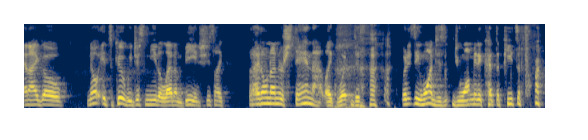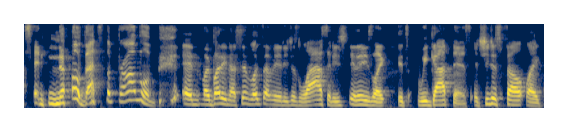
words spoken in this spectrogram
And I go, no, it's good. We just need to let him be. And she's like, but I don't understand that. Like, what does, what does he want? Does, do you want me to cut the pizza for him? I said, no, that's the problem. And my buddy Nassim looks at me and he just laughs and he's, and he's like, it's, we got this. And she just felt like,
